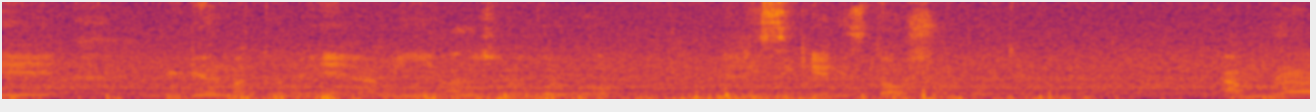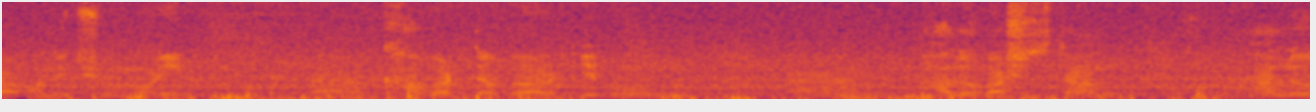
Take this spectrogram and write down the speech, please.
আজকে ভিডিওর মাধ্যমে আমি আলোচনা করব রিজিকের স্তর সম্পর্কে। আমরা অনেক সময় খাবার দাবার এবং ভালো বাসস্থান, ভালো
